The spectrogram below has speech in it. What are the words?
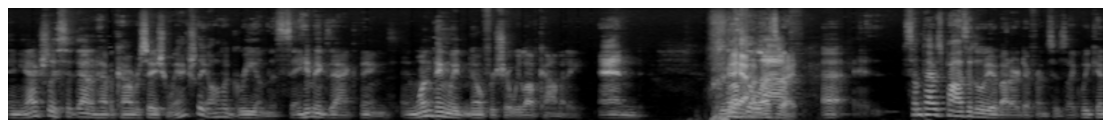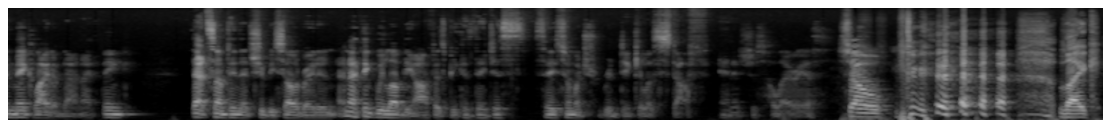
and you actually sit down and have a conversation, we actually all agree on the same exact things. And one thing we know for sure, we love comedy, and we love Yeah, to that's laugh. Uh, sometimes positively about our differences. Like we can make light of that, and I think that's something that should be celebrated. And I think we love The Office because they just say so much ridiculous stuff, and it's just hilarious. So like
